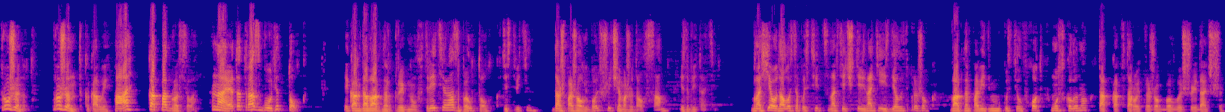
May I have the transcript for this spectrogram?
Пружины-то, пружины-то каковы, а? Как подбросило. На этот раз будет толк. И когда Вагнер прыгнул в третий раз, был толк, действительно. Даже, пожалуй, больше, чем ожидал сам изобретатель. Блохе удалось опуститься на все четыре ноги и сделать прыжок. Вагнер, по-видимому, пустил в ход мускулы ног, так как второй прыжок был выше и дальше.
